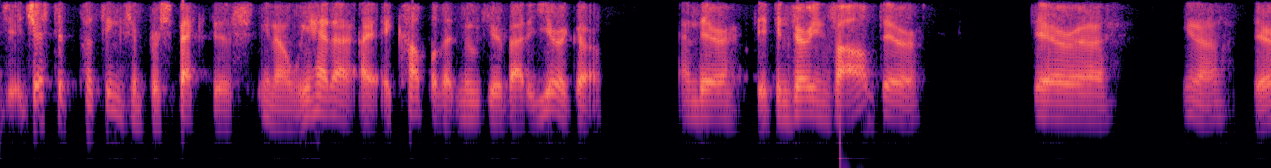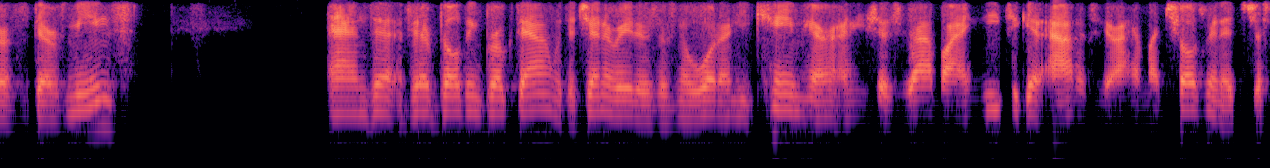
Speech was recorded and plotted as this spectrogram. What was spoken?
just to put things in perspective, you know, we had a, a couple that moved here about a year ago, and they're they've been very involved. They're they're uh, you know they're they're of means, and uh, their building broke down with the generators. There's no water, and he came here and he says, "Rabbi, I need to get out of here. I have my children. It's just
